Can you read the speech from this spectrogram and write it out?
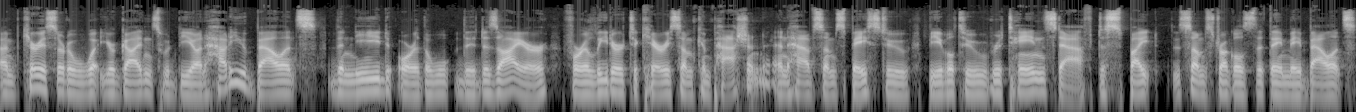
i'm curious sort of what your guidance would be on how do you balance the need or the the desire for a leader to carry some compassion and have some space to be able to retain staff despite some struggles that they may balance?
